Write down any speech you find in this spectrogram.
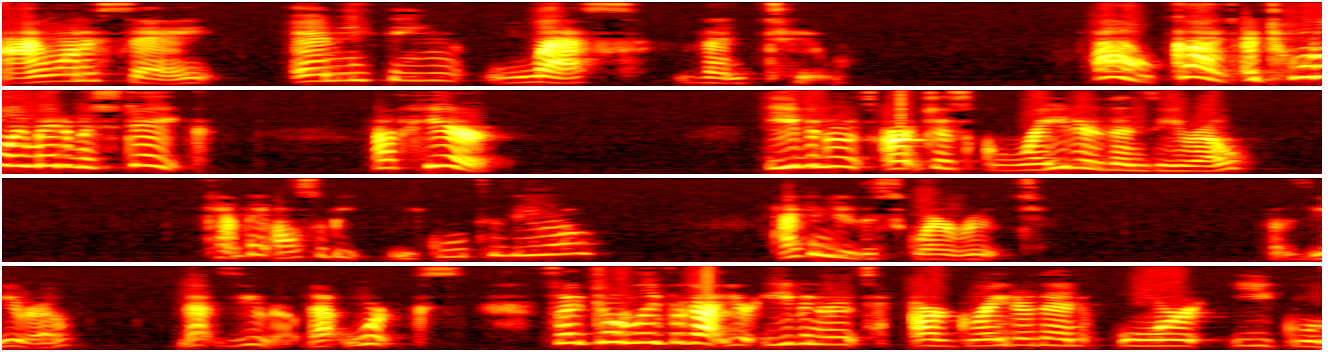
I want to say anything less than 2. Oh, guys, I totally made a mistake. Up here. Even roots aren't just greater than zero. Can't they also be equal to zero? I can do the square root of zero. That's zero. That works. So I totally forgot your even roots are greater than or equal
